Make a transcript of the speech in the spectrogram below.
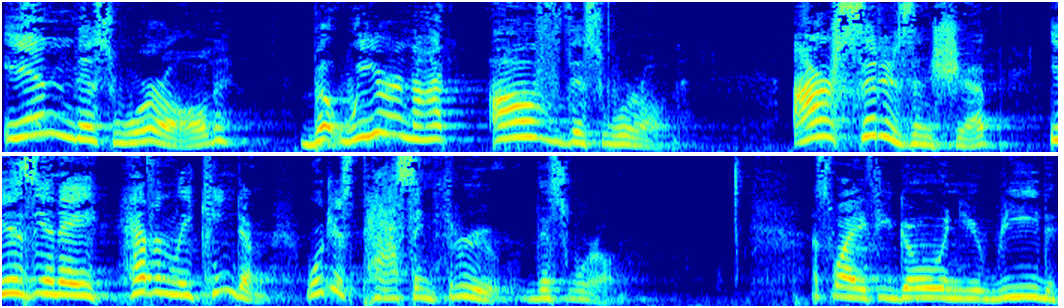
in this world, but we are not of this world. Our citizenship is in a heavenly kingdom. We're just passing through this world. That's why if you go and you read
